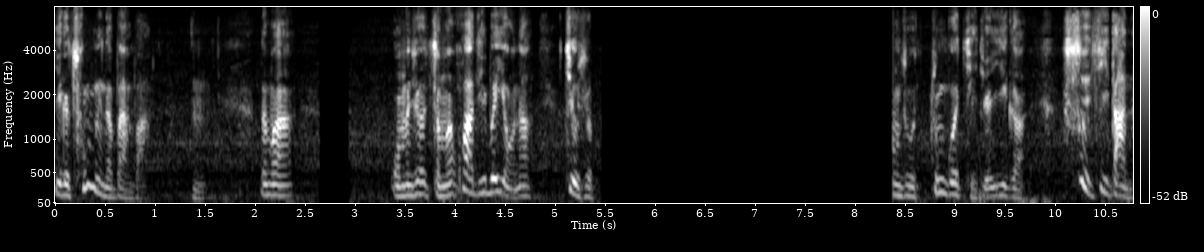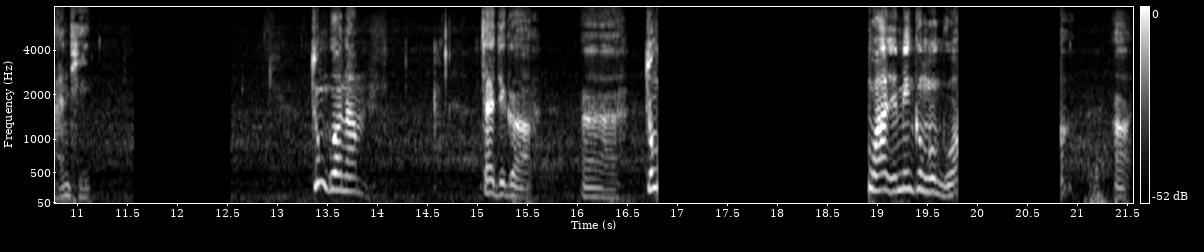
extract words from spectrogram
一个聪明的办法。嗯，那么我们就怎么化敌为友呢？就是帮助中国解决一个世纪大难题。中国呢，在这个呃中中华人民共和国啊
